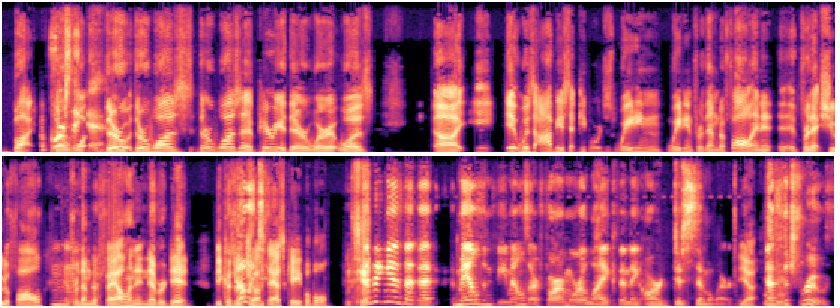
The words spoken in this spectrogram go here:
But Of course there, they wa- did. there, there was, there was a period there where it was, uh, it, it was obvious that people were just waiting, waiting for them to fall and it, it- for that shoe to fall and for Mhm. them to fail, and it never did because they're No, just as capable. Yeah. The thing is that that males and females are far more alike than they are dissimilar. Yeah. That's Mhm. the truth.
